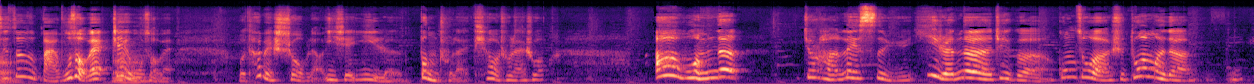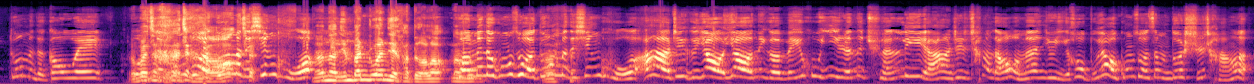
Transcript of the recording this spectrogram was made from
这嗯这买无所谓，这个无所谓。我特别受不了一些艺人蹦出来跳出来说啊，我们的就是好像类似于艺人的这个工作是多么的多么的高危，我们的工作多么的辛苦。那那您搬砖去还得了？我们的工作多么的辛苦啊！这个要要那个维护艺人的权利啊！这倡导我们就以后不要工作这么多时长了。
